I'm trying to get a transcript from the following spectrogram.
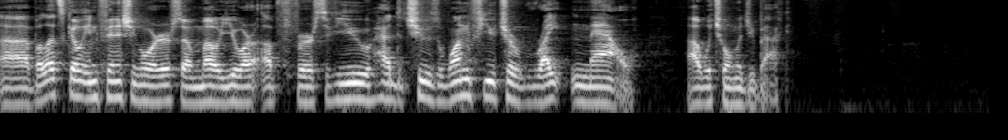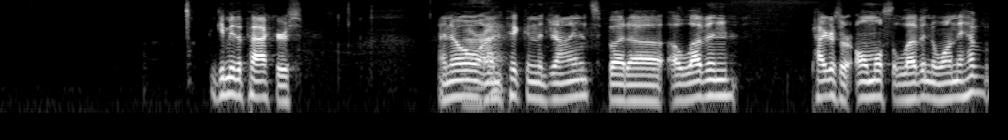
Uh, but let's go in finishing order. So Mo, you are up first. If you had to choose one future right now, uh, which one would you back? Give me the Packers. I know All right. I'm picking the Giants, but uh, 11 Packers are almost 11 to 1. They have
